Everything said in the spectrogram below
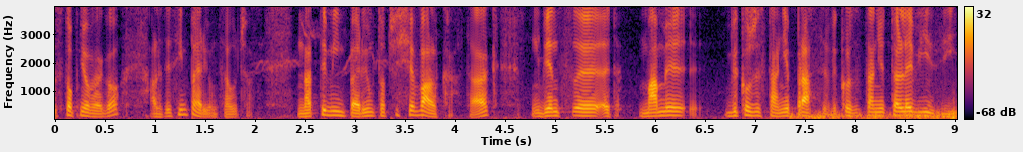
stopniowego, ale to jest imperium cały czas. Nad tym imperium toczy się walka, tak? Więc y, mamy wykorzystanie prasy, wykorzystanie telewizji,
